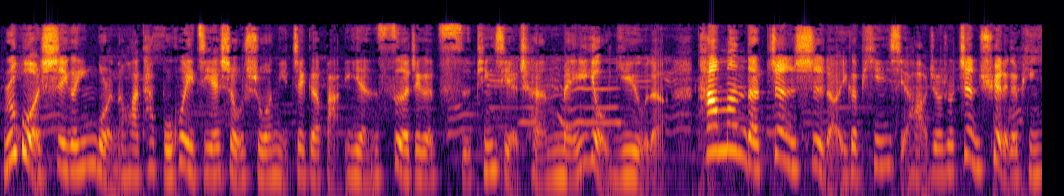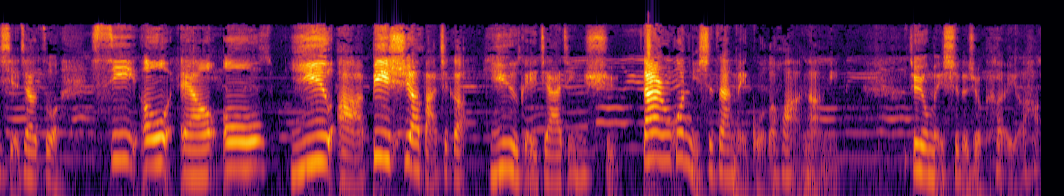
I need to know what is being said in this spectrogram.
如果是一个英国人的话，他不会接受说你这个把颜色这个词拼写成没有 you 的。他们的正式的一个拼写哈，就是说正确的一个拼写叫做 C O L O。You are 必须要把这个 you 给加进去。当然，如果你是在美国的话，那你就用美式的就可以了哈。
